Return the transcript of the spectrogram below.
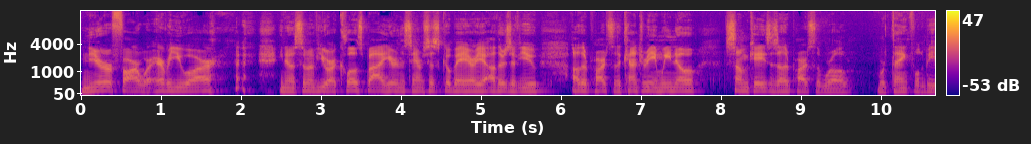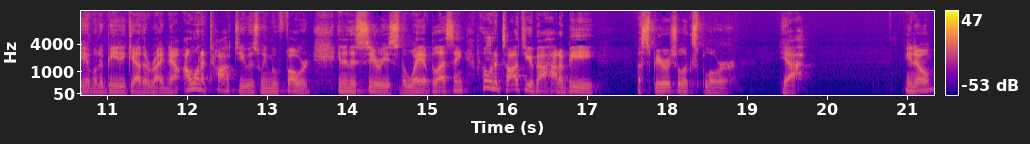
near or far, wherever you are. you know, some of you are close by here in the San Francisco Bay Area, others of you, other parts of the country, and we know some cases, other parts of the world. We're thankful to be able to be together right now. I want to talk to you as we move forward into this series, The Way of Blessing. I want to talk to you about how to be a spiritual explorer. Yeah. You know,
